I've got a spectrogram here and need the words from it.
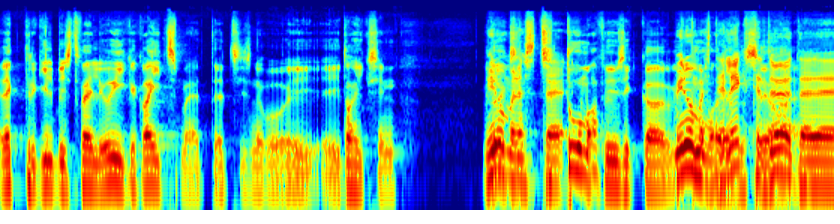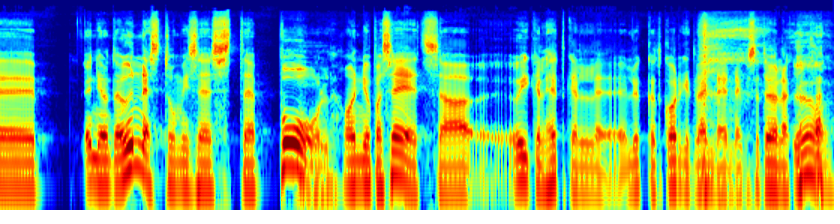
elektrikilbist välja õige kaitsme, et, et siis nagu ei, ei tohiks siin. minu meelest. tuumafüüsika. minu meelest elektritööde nii-öelda õnnestumisest pool mm. on juba see, et sa õigel hetkel lükkad korgid välja, enne kui sa tööle hakkad.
